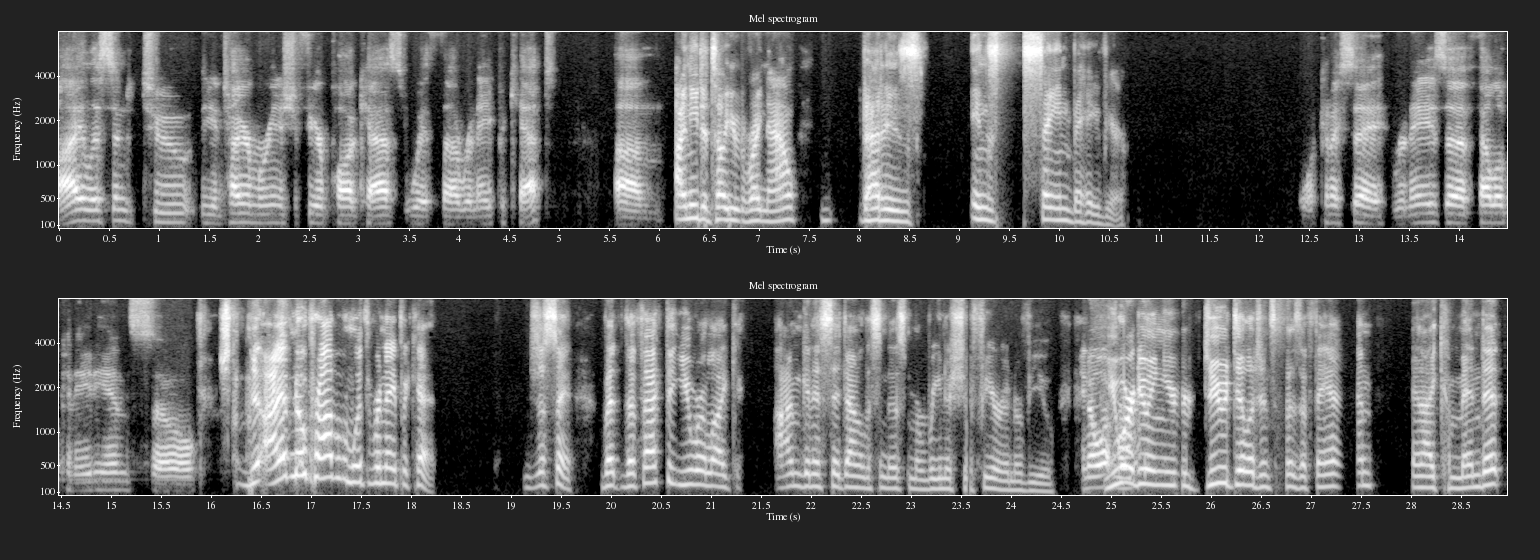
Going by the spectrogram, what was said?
I listened to the entire Marina Shafir podcast with uh, Renee Paquette. Um, I need to tell you right now, that is insane behavior. what can I say? Renee's a fellow Canadian, so I have no problem with Renee Paquette. Just saying. But the fact that you were like, I'm gonna sit down and listen to this Marina Shafir interview. you know what? You are doing your due diligence as a fan, and I commend it.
